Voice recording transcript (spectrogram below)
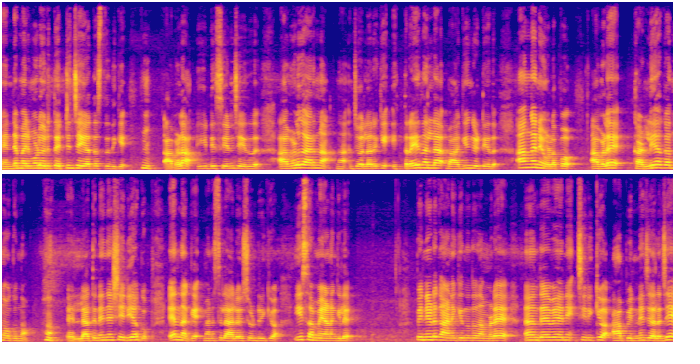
എന്റെ മരുമോൾ ഒരു തെറ്റും ചെയ്യാത്ത സ്ഥിതിക്ക്. അവളാ ഈ ഡിസൈൻ ചെയ്തത്. അവൾ കാരണ ജ്വല്ലറിക്ക് ഇത്രയും നല്ല ഭാഗ്യം കിട്ടിയത്. അങ്ങനെയുള്ളപ്പോൾ അവളെ കള്ളിയാക്കാൻ നോക്കുന്നോ? എല്ലാത്തിനെയും ഞാൻ ശരിയാക്കും. എന്നൊക്കെ മനസ്സിലാലോചിച്ചുകൊണ്ടിരിക്കുക ഈ സമയമാണെങ്കിൽ പിന്നീട് കാണിക്കുന്നത് നമ്മുടെ ദേവേനെ ചിരിക്കുക. ആ പിന്നെ ജലജേ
